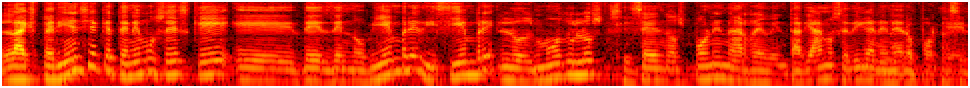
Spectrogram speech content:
La experiencia que tenemos es que eh, desde noviembre, diciembre, los módulos se nos ponen a reventar. Ya no se diga en enero porque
